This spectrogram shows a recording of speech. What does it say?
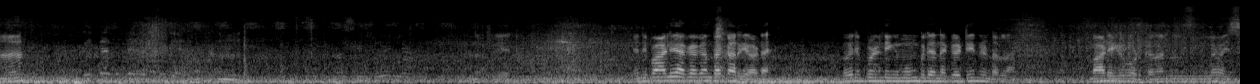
ആ? ഉം. ഇനി പാളിയാക്കൊക്കെ എന്തൊക്കെ അറിയോ അവിടെ? ഒരു ബിൽഡിങ് മുമ്പിൽ തന്നെ കെട്ടിയിട്ടുണ്ടല്ലോ വാടക കൊടുക്കുക നല്ല പൈസ.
